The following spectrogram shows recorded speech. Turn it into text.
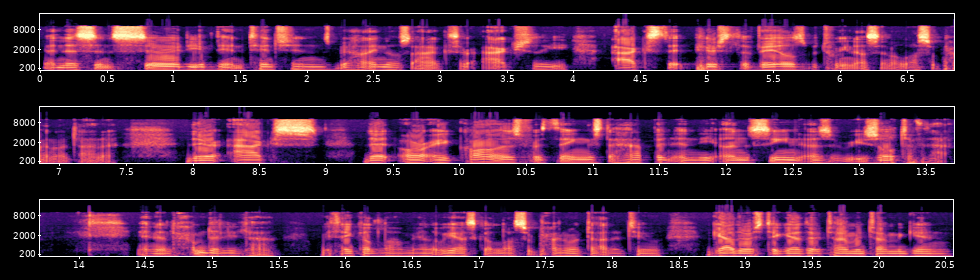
and the sincerity of the intentions behind those acts are actually acts that pierce the veils between us and Allah subhanahu wa ta'ala. They're acts that are a cause for things to happen in the unseen as a result of that. And Alhamdulillah, we thank Allah, we ask Allah subhanahu wa ta'ala to gather us together time and time again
